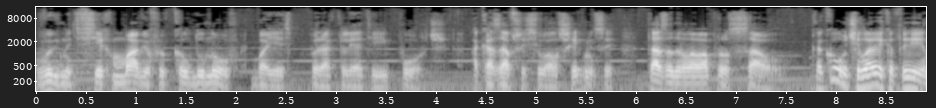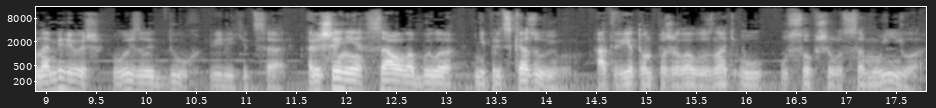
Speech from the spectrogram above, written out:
выгнать всех магов и колдунов, боясь проклятия и порчи. Оказавшись у волшебницы, та задала вопрос Саулу. Какого человека ты намереваешь вызвать дух, великий царь? Решение Саула было непредсказуемым. Ответ он пожелал узнать у усопшего Самуила.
